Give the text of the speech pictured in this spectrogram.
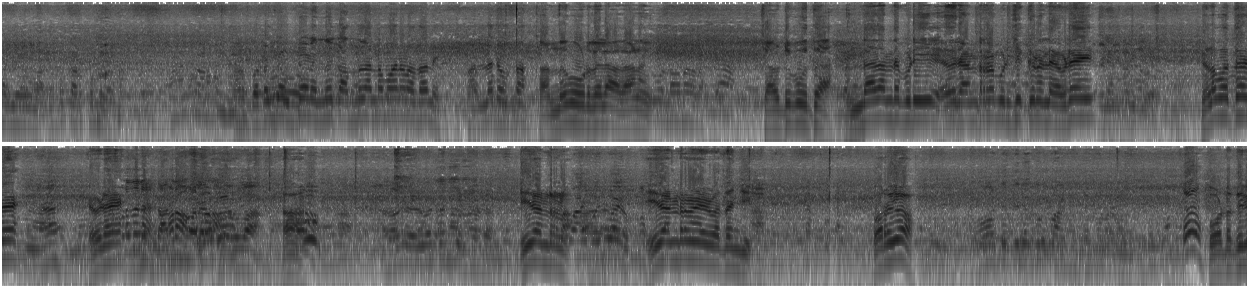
മതിയാവും. അതൊക്കെ ചവിട്ടാണ്. ഇന്ന് കന്ന് കണ്ടമാനാണ്. അതാണ്. നല്ല ചവിട്ടാ. കന്ന് കൂടുതലാ അതാണ്. ചവിട്ടി പൂത്തുക. എന്താ തന്തപ്പിടി രണ്ടെണ്ണം പിടിച്ചിക്കണല്ലോ എവിടെ? നിങ്ങളെ പോത്തോടെ എവിടെ? ആ. ഈ രണ്ടെണ്ണം. ഈ രണ്ടെണ്ണം എഴുപത്തഞ്ച്. കുറയോ? ഓട്ടത്തിൽ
